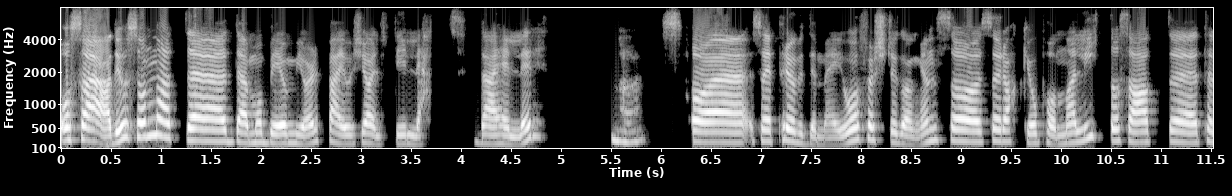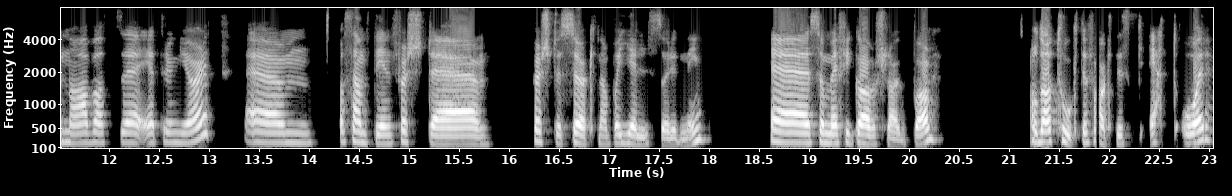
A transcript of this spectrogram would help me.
og så er det jo sånn at uh, det med å be om hjelp er jo ikke alltid lett, det heller. Så, så, jeg prøvde meg jo. Første gangen så, så rakk jeg opp hånda litt og sa at, uh, til Nav at uh, jeg trenger hjelp. Um, og sendte inn første, første søknad på gjeldsordning, eh, som jeg fikk avslag på. Og da tok det faktisk ett år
